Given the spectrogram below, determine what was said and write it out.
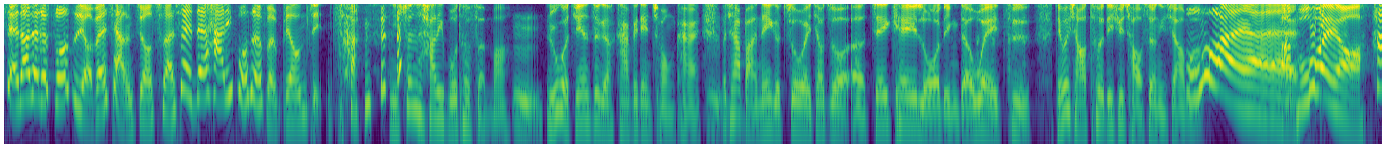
写到那个桌子有被抢救出来，所以对哈利波特粉不用紧张。你算是哈利波特粉吗？嗯，如果今天这个咖啡店重开，嗯、而且他把那个座位叫做呃 J.K. 罗琳的位置，你会想要特地去朝圣一下吗？不会、欸，啊，不会哦，哈。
